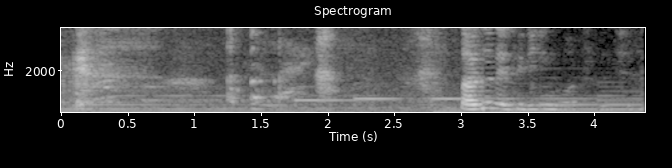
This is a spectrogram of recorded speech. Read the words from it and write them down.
나그네 들이신 것 같은데 지금.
